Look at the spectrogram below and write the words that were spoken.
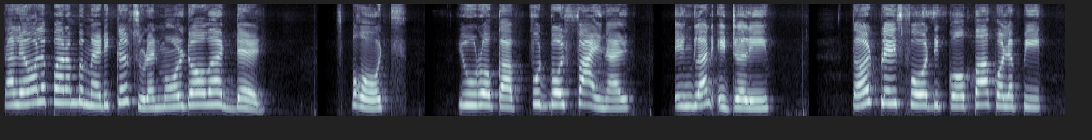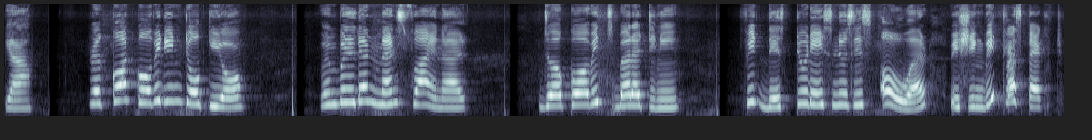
Thalayolaparambu medical student Moldova dead sports Euro cup football final England Italy third place for the Copa കൊളപ്പിയ record covid in Tokyo Wimbledon men's final ജോക്കോവിച്ച് Berrettini With this, today's news is over. Wishing with respect.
